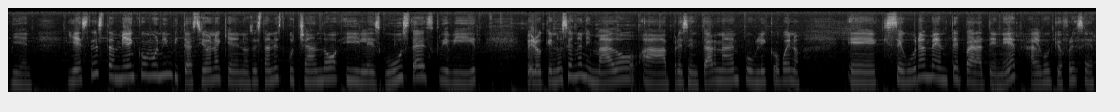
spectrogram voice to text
Bien. Y esta es también como una invitación a quienes nos están escuchando y les gusta escribir, pero que no se han animado a presentar nada en público. Bueno, eh, seguramente para tener algo que ofrecer,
